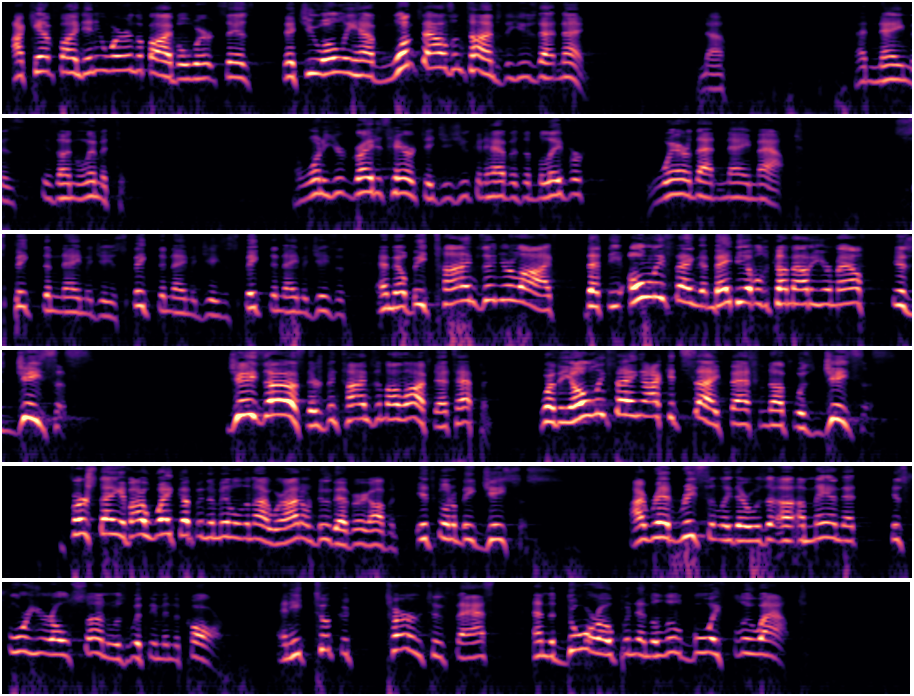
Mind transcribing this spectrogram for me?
I can't find anywhere in the Bible where it says that you only have 1,000 times to use that name. No. That name is, is unlimited. And one of your greatest heritages you can have as a believer, wear that name out. Speak the name of Jesus. Speak the name of Jesus. Speak the name of Jesus. And there'll be times in your life that the only thing that may be able to come out of your mouth is Jesus. Jesus! There's been times in my life that's happened where the only thing I could say fast enough was Jesus. First thing, if I wake up in the middle of the night, where I don't do that very often, it's going to be Jesus. I read recently there was a, a man that his four year old son was with him in the car and he took a turn too fast, and the door opened, and the little boy flew out.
